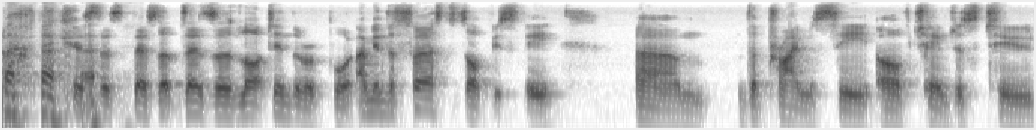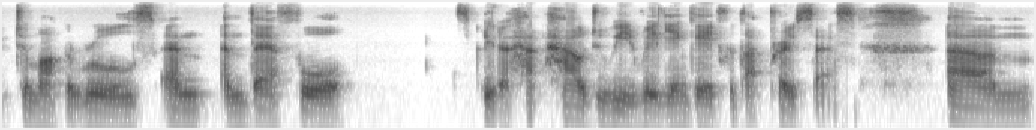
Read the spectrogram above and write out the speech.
uh, because there's there's a, there's a lot in the report. I mean, the first is obviously um, the primacy of changes to to market rules, and and therefore, you know, ha- how do we really engage with that process? Um,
